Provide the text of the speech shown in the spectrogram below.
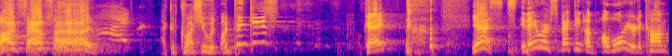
I'm Samson. Hi. I could crush you with my pinkies. Okay? yes, they were expecting a, a, warrior to come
